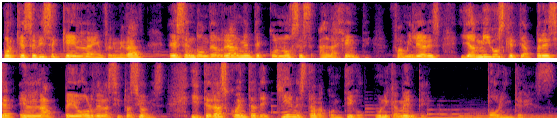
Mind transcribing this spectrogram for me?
porque se dice que en la enfermedad es en donde realmente conoces a la gente, familiares y amigos que te aprecian en la peor de las situaciones y te das cuenta de quién estaba contigo únicamente por interés.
